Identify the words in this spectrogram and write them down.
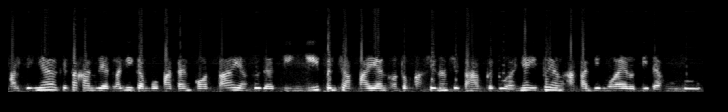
artinya kita akan lihat lagi kabupaten kota yang sudah tinggi pencapaian untuk vaksinasi tahap keduanya itu yang akan dimulai lebih dahulu.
